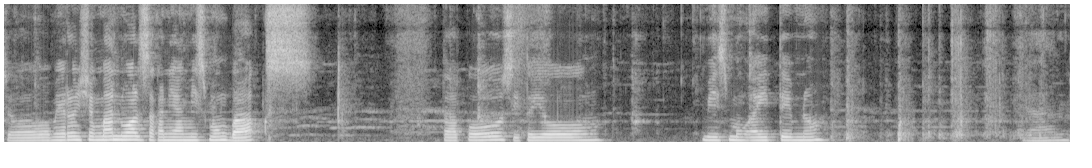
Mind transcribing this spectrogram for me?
So, meron siyang manual sa kaniyang mismong box. Tapos, ito yung mismong item, no? Yan.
